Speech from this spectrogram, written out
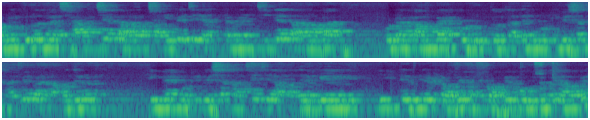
অনেকগুলো ম্যাচ হারছে, তারা চাইবে যে একটা ম্যাচ জিতে, তারা আবার ওটা কাম ব্যাক করুক। তো তাদের মোটিভেশন থাকবে বাট আমাদেরও টিমের মোটিভেশন আছে যে আমাদেরকে লিগ টেবিলের টপে টপে পৌঁছতে হবে।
